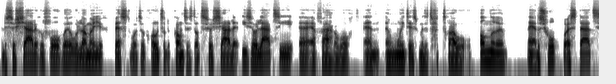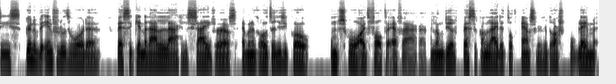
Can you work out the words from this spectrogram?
De sociale gevolgen, hoe langer je gepest wordt, hoe groter de kans is dat sociale isolatie eh, ervaren wordt en er moeite is met het vertrouwen op anderen. Nou ja, de schoolprestaties kunnen beïnvloed worden. Beste kinderen halen lagere cijfers, hebben een groter risico om schooluitval te ervaren. langdurig pesten kan leiden tot ernstige gedragsproblemen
